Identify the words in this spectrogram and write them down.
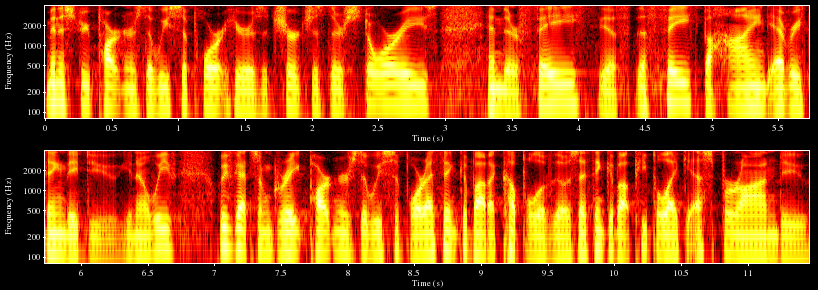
ministry partners that we support here as a church is their stories and their faith, the, faith behind everything they do. You know, we've we've got some great partners that we support. I think about a couple of those. I think about people like Esperandu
